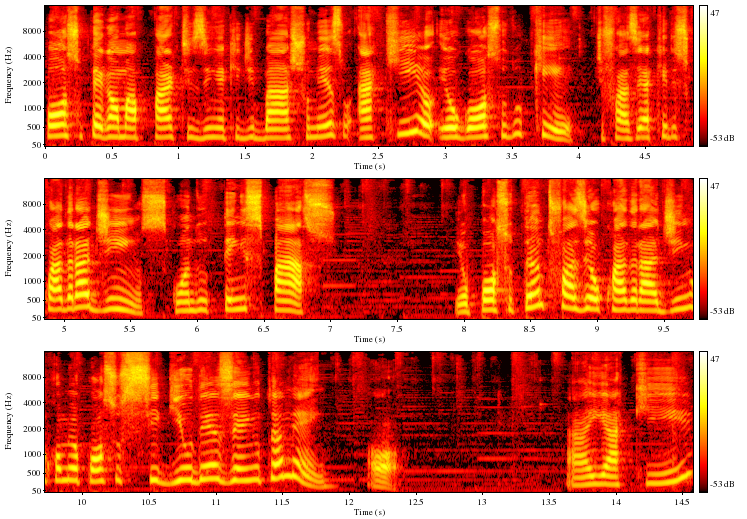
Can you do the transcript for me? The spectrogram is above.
Posso pegar uma partezinha aqui de baixo mesmo. Aqui eu, eu gosto do quê? De fazer aqueles quadradinhos, quando tem espaço. Eu posso tanto fazer o quadradinho, como eu posso seguir o desenho também, ó. Aí aqui,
